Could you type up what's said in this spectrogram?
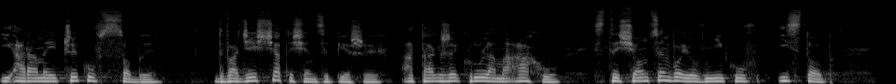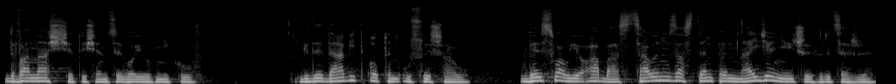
i Aramejczyków z Soby, dwadzieścia tysięcy pieszych, a także króla Maachu z tysiącem wojowników i stop, dwanaście tysięcy wojowników. Gdy Dawid o tym usłyszał, wysłał Joaba z całym zastępem najdzielniejszych rycerzy.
